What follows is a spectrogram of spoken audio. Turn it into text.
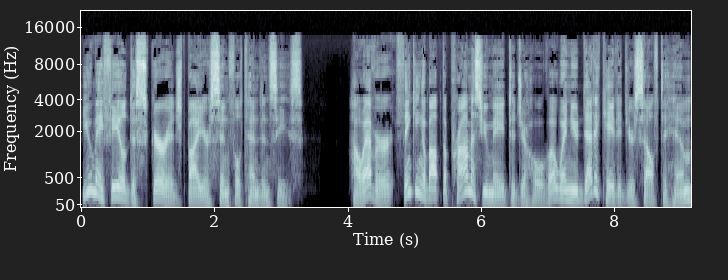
You may feel discouraged by your sinful tendencies. However, thinking about the promise you made to Jehovah when you dedicated yourself to Him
